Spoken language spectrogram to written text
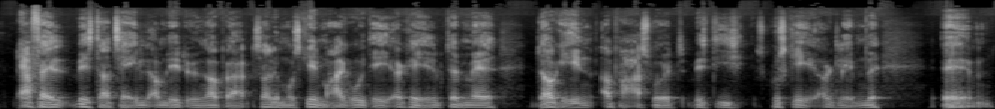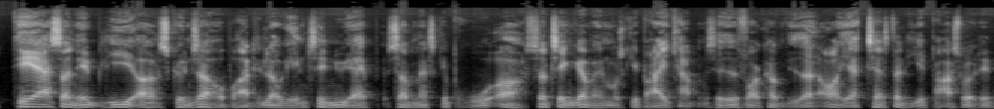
I hvert fald, hvis der er tale om lidt yngre børn, så er det måske en meget god idé at kan hjælpe dem med login og password, hvis de skulle ske og glemme det. Øhm, det er så nemt lige at skynde sig at oprette login til en ny app, som man skal bruge, og så tænker man måske bare i kampen sidde for at komme videre, og jeg taster lige et password ind,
